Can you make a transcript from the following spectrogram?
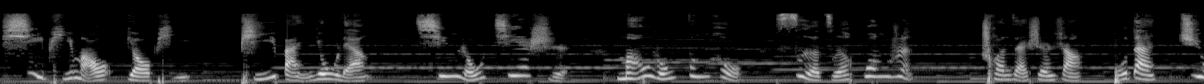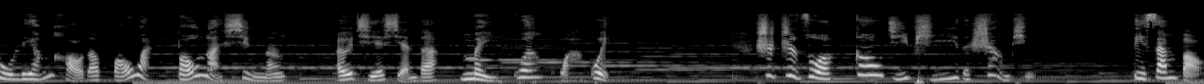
细皮毛貂皮，皮板优良，轻柔结实，毛绒丰厚，色泽光润，穿在身上不但具有良好的保暖保暖性能，而且显得美观华贵，是制作高级皮衣的上品。第三宝。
